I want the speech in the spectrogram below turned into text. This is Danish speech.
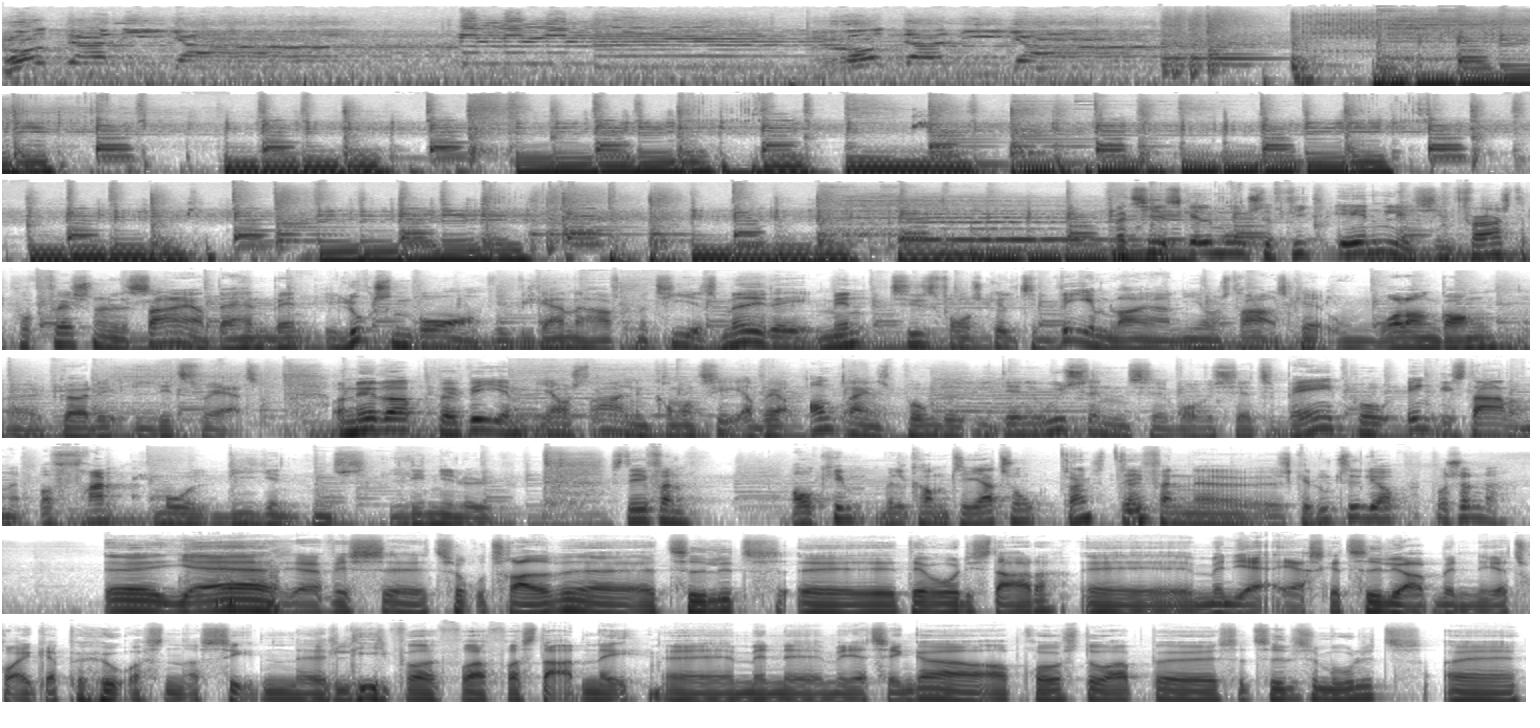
Rodanilla. Rodanilla. Rodanilla. Mathias Gjelmose fik endelig sin første professionelle sejr, da han vandt i Luxembourg. Vi ville gerne have haft Mathias med i dag, men tidsforskel til VM-lejren i australske Wollongong øh, gør det lidt svært. Og netop øh, VM i Australien kommer til at være omdrejningspunktet i denne udsendelse, hvor vi ser tilbage på enkeltstarterne og frem mod weekendens linjeløb. Stefan og Kim, velkommen til jer to. Tak. Stefan, øh, skal du tidligt op på søndag? Øh, ja, ja, hvis øh, 2.30 er, er tidligt, øh, der hvor de starter. Øh, men ja, jeg skal tidligt op, men jeg tror ikke, jeg behøver sådan at se den øh, lige fra, fra, fra starten af. Øh, men, øh, men jeg tænker at, at prøve at stå op øh, så tidligt som muligt. Øh,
